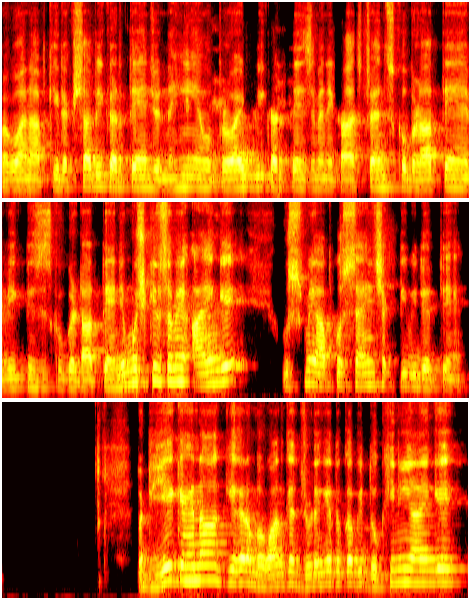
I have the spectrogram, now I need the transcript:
भगवान आपकी रक्षा भी करते हैं, जो नहीं है वो प्रोवाइड भी करते हैं, जैसे मैंने कहा स्ट्रेंथ को बढ़ाते हैं वीकनेसेस को घटाते हैं, जो मुश्किल समय आएँगे, उसमें आपको सहन शक्ति भी देते हैं। बट ये कहना कि अगर हम भगवान के जुड़ेंगे तो कभी दुख ही नहीं आएँगे,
